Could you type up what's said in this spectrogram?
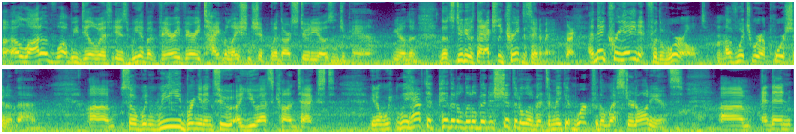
a lot of what we deal with is we have a very, very tight relationship with our studios in Japan. You know, the, the studios that actually create this anime. Right. Mm-hmm. And they create it for the world, of which we're a portion of that. Um, so when we bring it into a US context, you know, we, we have to pivot a little bit and shift it a little bit to make it work for the Western audience. Um, and then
